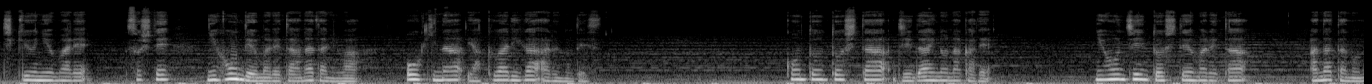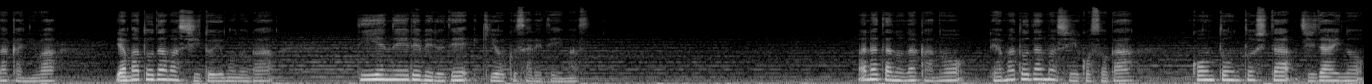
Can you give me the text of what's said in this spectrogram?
地球に生まれそして日本で生まれたあなたには大きな役割があるのです。混沌とした時代の中で日本人として生まれたあなたの中には大和魂というものが DNA レベルで記憶されています。あなたの中の大和魂こそが混沌とした時代の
